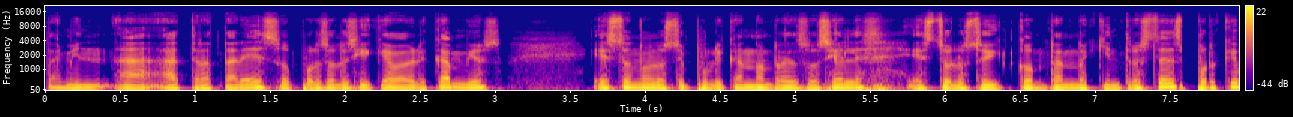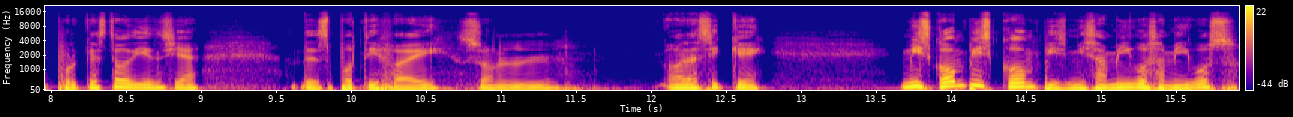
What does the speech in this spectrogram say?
también a, tratar eso. Por eso les dije que va a haber cambios. Esto no lo estoy publicando en redes sociales. Esto lo estoy contando aquí entre ustedes. ¿Por qué? Porque esta audiencia de Spotify son... Ahora sí que... Mis compis, compis, mis amigos, amigos,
